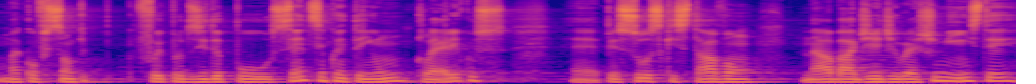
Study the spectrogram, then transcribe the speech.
uma confissão que foi produzida por 151 clérigos, é, pessoas que estavam na abadia de Westminster,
